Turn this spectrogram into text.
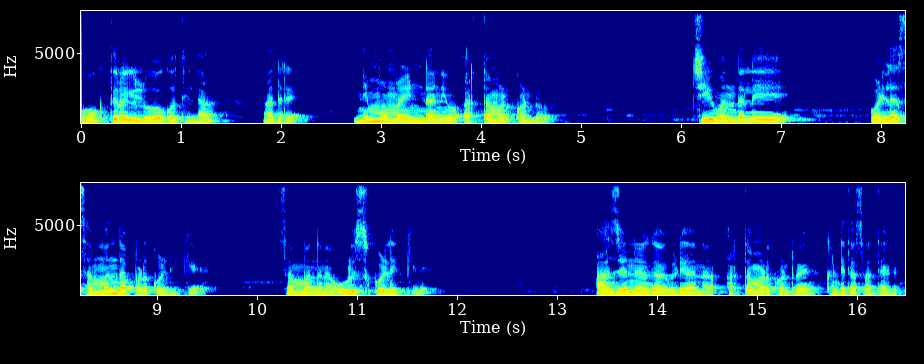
ಹೋಗ್ತಿರೋ ಇಲ್ವೋ ಗೊತ್ತಿಲ್ಲ, ಆದರೆ ನಿಮ್ಮ ಮೈಂಡನ್ನ ನೀವು ಅರ್ಥ ಮಾಡಿಕೊಂಡು ಜೀವನದಲ್ಲಿ ಒಳ್ಳೆಯ ಸಂಬಂಧ ಪಡ್ಕೊಳ್ಳಿಕ್ಕೆ, ಸಂಬಂಧನ ಉಳಿಸ್ಕೊಳ್ಳಿಕ್ಕೆ ಆ ಜನ ವಿಡಿಯೋನ ಅರ್ಥ ಮಾಡಿಕೊಂಡ್ರೆ ಖಂಡಿತ ಸಾಧ್ಯ ಆಗುತ್ತೆ.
